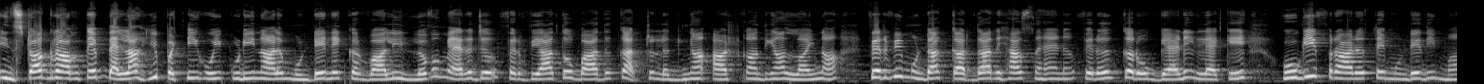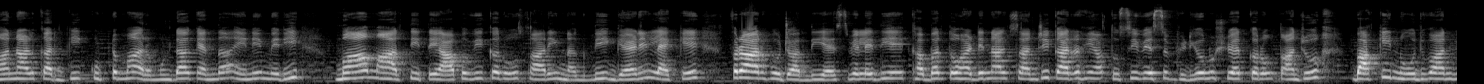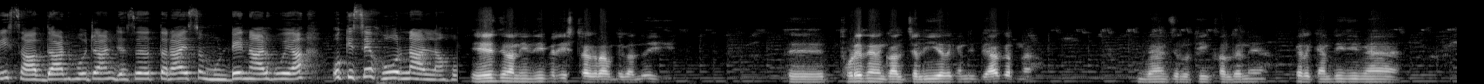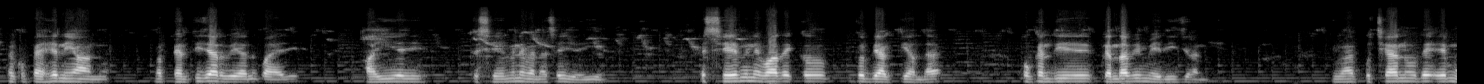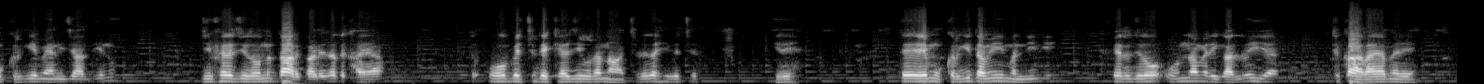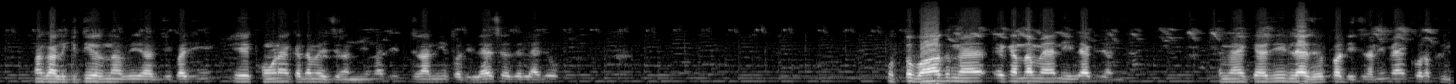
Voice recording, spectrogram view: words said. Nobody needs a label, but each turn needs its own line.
Instagram ਤੇ ਪਹਿਲਾਂ ਹੀ ਪੱਟੀ ਹੋਈ ਕੁੜੀ ਨਾਲ ਮੁੰਡੇ ਨੇ ਕਰਵਾ ਲਈ ਲਵ ਮੈਰਿਜ ਫਿਰ ਵਿਆਹ ਤੋਂ ਬਾਅਦ ਘਰ 'ਚ ਲੱਗੀਆਂ ਆਸ਼ਕਾਂ ਦੀਆਂ ਲਾਈਨਾਂ। ਫਿਰ ਵੀ ਮੁੰਡਾ ਕਰਦਾ ਰਿਹਾ ਸਹਿਣ। ਫਿਰ ਘਰੋਂ ਗਹਿਣੇ ਲੈ ਕੇ ਹੋ ਗਈ ਫਰਾਰ ਤੇ ਮੁੰਡੇ ਦੀ ਮਾਂ ਨਾਲ ਕਰ ਗਈ ਕੁੱਟਮਾਰ। ਮੁੰਡਾ ਕਹਿੰਦਾ, ਇਹਨੇ ਮੇਰੀ ਮਾਂ ਮਾਰਤੀ ਤੇ ਆਪ ਵੀ ਘਰੋਂ ਸਾਰੀ ਨਗਦੀ ਗਹਿਣੇ ਲੈ ਕੇ ਫਰਾਰ ਹੋ ਜਾਂਦੀ ਹੈ। ਇਸ ਵੇਲੇ ਦੀ ਇਹ ਖਬਰ ਤੁਹਾਡੇ ਨਾਲ ਸਾਂਝੀ ਕਰ ਰਹੇ ਹਾਂ। ਤੁਸੀਂ ਵੀ ਇਸ ਵੀਡੀਓ ਨੂੰ ਸ਼ੇਅਰ ਕਰੋ ਤਾਂ ਜੋ ਬਾਕੀ ਨੌਜਵਾਨ ਵੀ ਸਾਵਧਾਨ ਹੋ ਜਾਣ। ਜਿਸ ਤਰ੍ਹਾਂ ਇਸ ਮੁੰਡੇ ਨਾਲ ਹੋਇਆ, ਉਹ ਕਿਸੇ ਹੋਰ ਨਾਲ ਨਾ ਹੋ
ਇਹ ਜਨਾਨੀ ਦੀ ਮੇਰੀ ਇੰਸਟਾਗ੍ਰਾਮ ਤੇ ਗੱਲ ਹੋਈ ਸੀ। ਤੇ ਥੋੜੇ ਦਿਨ ਗੱਲ ਚੱਲੀ ਹੈ ਤੇ ਕਹਿੰਦੀ ਵਿਆਹ ਕਰਨਾ। ਮੈਂ ਚਲੋ ਠੀਕ ਕਰ ਲੈਨੇ ਆ ਫਿਰ ਕਹਿੰਦੀ ਜੀ ਮੈਂ ਮੇਰੇ ਕੋਲ ਪੈਸੇ ਨਹੀਂ ਆਉਣ ਨੂੰ। ਮੈਂ 35000 ਰੁਪਏ ਨੂੰ ਪਾਇਆ ਜੀ। ਆਈ ਹੈ ਜੀ ਤੇ 6 ਮਹੀਨੇ ਮੈਨਾਂ ਸਹੀ ਰਹੀ ਹੈ। ਤੇ 6 ਮਹੀਨੇ ਬਾਅਦ ਇੱਕ ਕੋਈ ਵਿਅਕਤੀ ਆਂਦਾ, ਉਹ ਕਹਿੰਦੀ ਕਹਿੰਦਾ ਵੀ ਮੇਰੀ ਜਨਾਨੀ ਹੈ। ਮੈਂ ਪੁੱਛਿਆ ਨੂੰ ਤੇ ਇਹ ਮੁੱਕਰ ਗਈ ਮੈਂ ਨਹੀਂ ਜਾਣਦੀ ਇਹਨੂੰ। ਜੀ ਫਿਰ ਜਦੋਂ ਉਹਨੇ ਆਧਾਰ ਕਾਰਡ ਇਹਦਾ ਦਿਖਾਇਆ, ਤੇ ਉਹ ਵਿੱਚ ਦੇਖਿਆ ਜੀ ਉਹਦਾ ਨਾਂ ਚੜੇਦਾ ਸੀ ਵਿੱਚ ਇਹਦੇ। ਤੇ ਇਹ ਮੁੱਕਰ ਗਈ ਤਾਂ ਵੀ ਮੰਨੀ ਨਹੀਂ। ਫਿਰ ਜਦੋਂ ਉਹਨਾਂ ਨਾਲ ਮੇਰੀ ਗੱਲ ਹੋਈ ਹੈ, ਤੇ ਘਰ ਆਇਆ ਮੇਰੇ। ਮੈਂ ਗੱਲ ਕੀਤੀ ਉਹਦੇ ਨਾਲ ਵੀ ਹਾਂਜੀ ਭਾਜੀ, ਇਹ ਕੌਣ ਹੈ? ਕਹਿੰਦਾ ਮੇਰੀ ਜਨਾਨੀ ਹੈ। ਮੈਂ ਜੀ, ਜਨਾਨੀ ਹੈ ਤੁਹਾਡੀ, ਲੈ ਸਕਦੇ, ਲੈ ਜਾਓ। ਉਸ ਤੋਂ ਬਾਅਦ ਮੈਂ, ਇਹ ਕਹਿੰਦਾ ਮੈਂ ਨਹੀਂ ਲੈ ਕੇ ਜਾਣੀ। ਤੇ ਮੈਂ ਕਿਹਾ ਜੀ, ਲੈ ਜਾਓ ਤੁਹਾਡੀ ਜਨਾਨੀ, ਮੈਂ ਕੋ ਰੱਖਣੀ?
